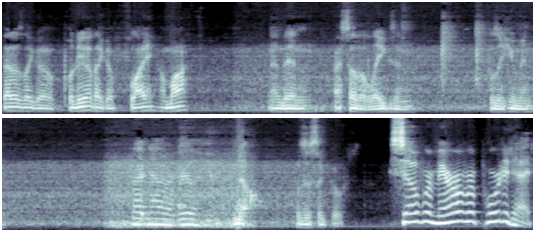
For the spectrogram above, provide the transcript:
that was like a polilla, like a fly, a moth. And then I saw the legs and it was a human. But not a real human. No, it was just a ghost. So Romero reported it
